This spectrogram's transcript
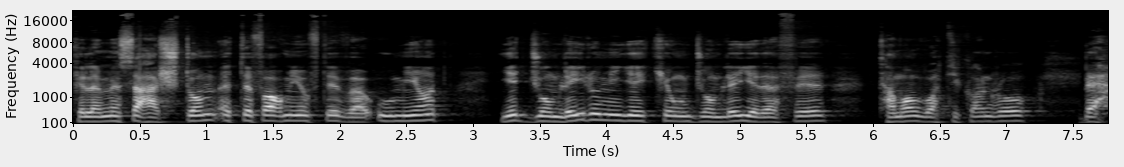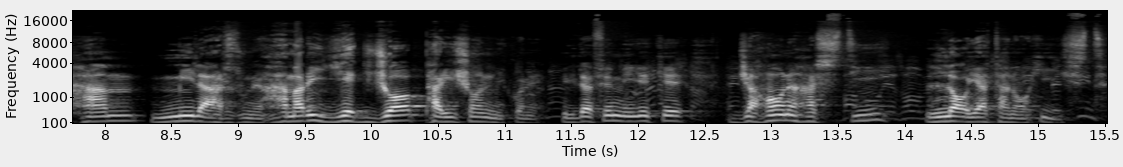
کلمنس هشتم اتفاق میفته و او میاد یه جمله ای رو میگه که اون جمله یه دفعه تمام واتیکان رو به هم میلرزونه همه رو یک جا پریشان می‌کنه. یک دفعه میگه که جهان هستی لایتناهی است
